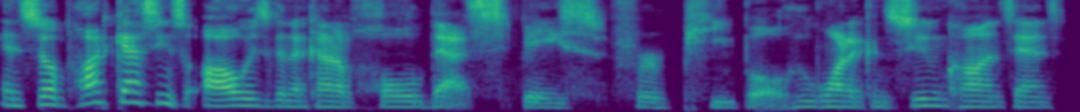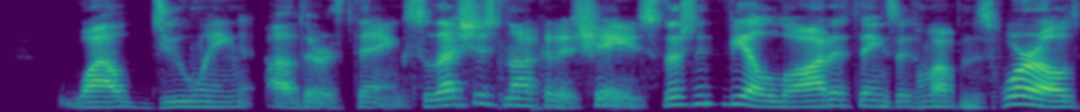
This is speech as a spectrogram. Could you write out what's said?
And so podcasting is always going to kind of hold that space for people who want to consume content while doing other things. So that's just not going to change. So there's going to be a lot of things that come up in this world.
